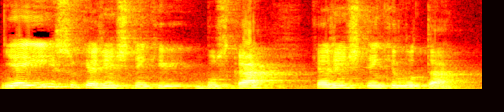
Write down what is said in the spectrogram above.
E é isso que a gente tem que buscar, que a gente tem que lutar.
